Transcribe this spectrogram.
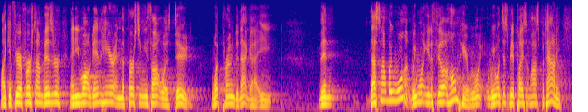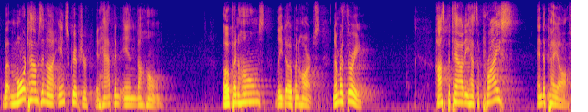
Like if you're a first time visitor and you walked in here and the first thing you thought was, dude, what prune did that guy eat? Then that's not what we want. We want you to feel at home here. We want, we want this to be a place of hospitality. But more times than not in Scripture, it happened in the home. Open homes lead to open hearts. Number three, hospitality has a price and a payoff.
